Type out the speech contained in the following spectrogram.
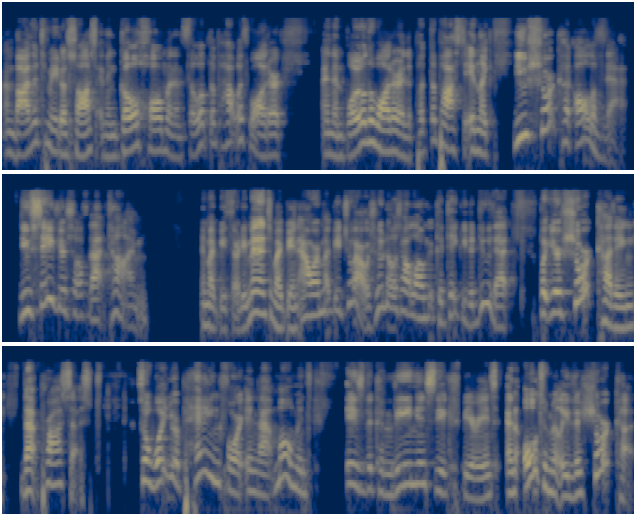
and buy the tomato sauce and then go home and then fill up the pot with water and then boil the water and then put the pasta in. Like you shortcut all of that. You save yourself that time. It might be 30 minutes, it might be an hour, it might be two hours. Who knows how long it could take you to do that? But you're shortcutting that process. So, what you're paying for in that moment is the convenience, the experience, and ultimately the shortcut,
